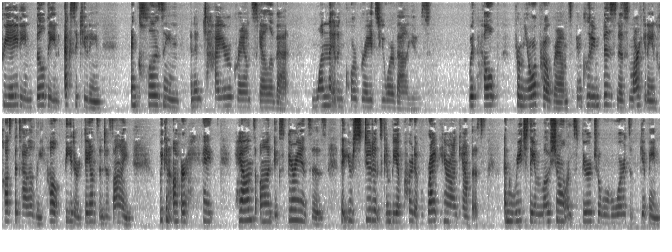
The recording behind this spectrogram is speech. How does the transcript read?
creating, building, executing, and closing an entire grand scale event, one that incorporates your values. With help from your programs, including business, marketing, hospitality, health, theater, dance, and design, We can offer hands on experiences that your students can be a part of right here on campus and reach the emotional and spiritual rewards of giving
